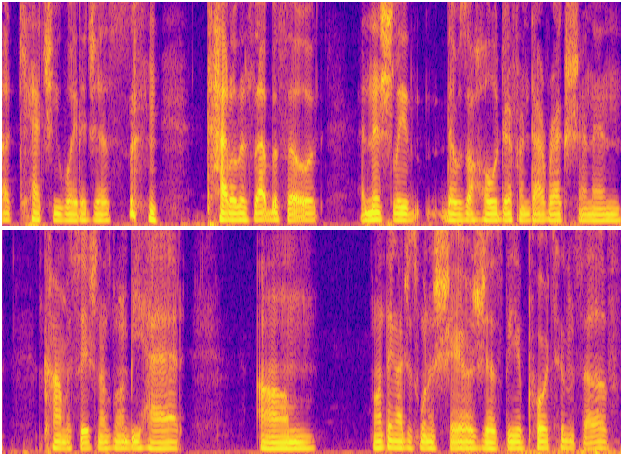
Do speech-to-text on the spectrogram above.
a, a catchy way to just title this episode. Initially, there was a whole different direction and conversation that was going to be had. Um, one thing I just want to share is just the importance of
